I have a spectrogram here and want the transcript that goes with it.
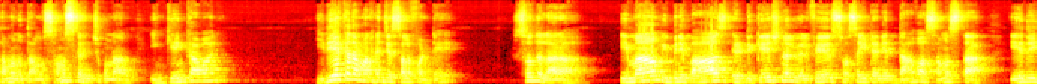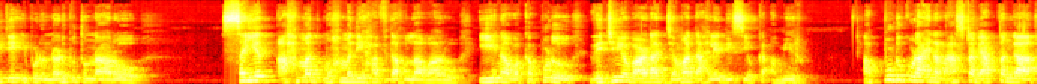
తమను తాము సంస్కరించుకున్నారు. ఇంకేం కావాలి? ఇదే కదా మనహజ సలఫ్ అంటే. సోదరులారా Imam Ibn Baz educational welfare society అనే దావా సంస్థ ఏదైతే ఇప్పుడు నడుపుతున్నారో సయ్యద్ అహ్మద్ ముహమ్మదీ హాఫిదాహుల్లా వారు ఈయన ఒకప్పుడు విజయవాడ జమాత్ అహ్లేదీస్ యొక్క అమీరు. అప్పుడు కూడా ఆయన రాష్ట్ర వ్యాప్తంగా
